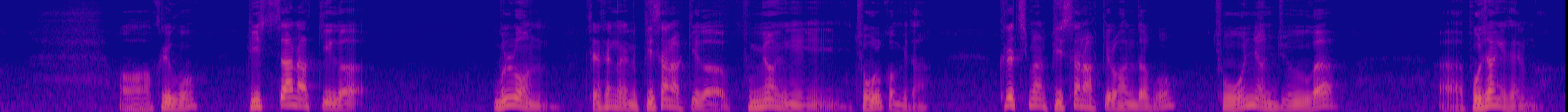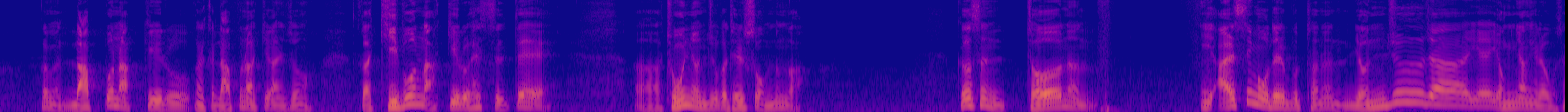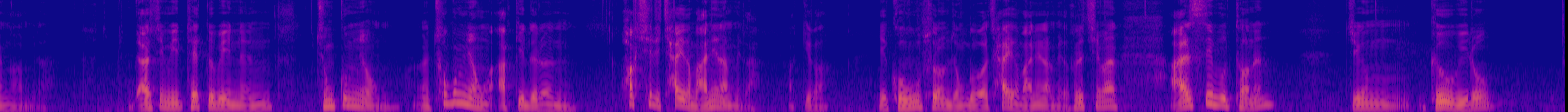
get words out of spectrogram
어, 그리고 비싼 악기가 물론 제 생각에는 비싼 악기가 분명히 좋을 겁니다. 그렇지만 비싼 악기로 한다고 좋은 연주가 아, 보장이 되는가? 그러면 나쁜 악기로 그러니까 나쁜 악기가 아니죠. 그러니까 기본 악기로 했을 때 아, 좋은 연주가 될 수 없는가? 그것은 저는 이 RC 모델부터는 연주자의 역량이라고 생각합니다. RC 밑에 급에 있는 중급용, 초급용 악기들은 확실히 차이가 많이 납니다. 악기가. 이 고급스러운 정도가 차이가 많이 납니다. 그렇지만 RC부터는 지금 그 위로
